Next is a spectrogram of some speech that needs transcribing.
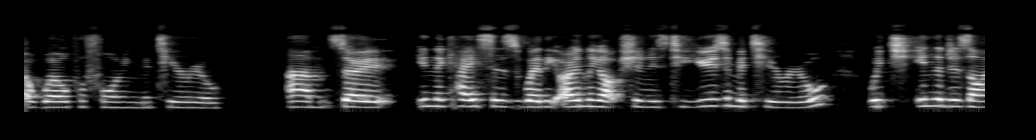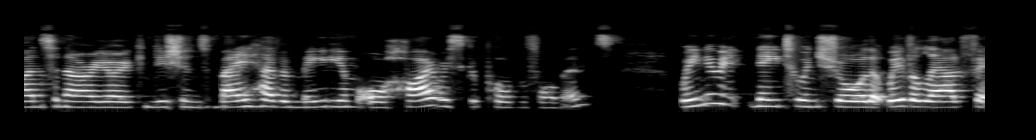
a well-performing material. Um, so in the cases where the only option is to use a material, which in the design scenario conditions may have a medium or high risk of poor performance, we need to ensure that we've allowed for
